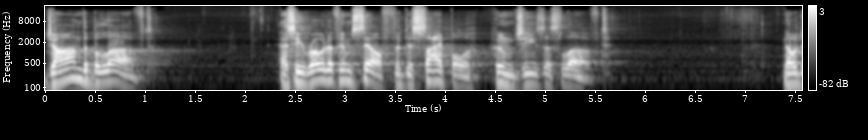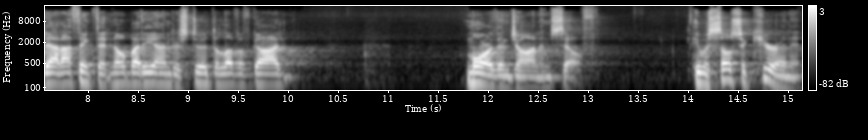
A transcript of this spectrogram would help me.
John the Beloved, as he wrote of himself, the disciple whom Jesus loved. No doubt, I think that nobody understood the love of God more than John himself. He was so secure in it.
